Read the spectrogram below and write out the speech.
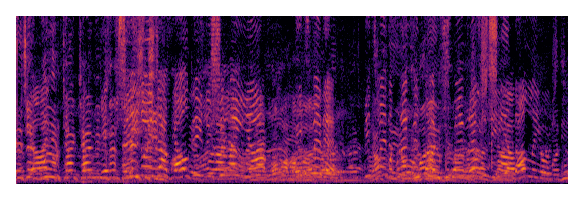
Gece uyurken kendinize Bir şey sevinç düşünün. söyleyeceğim. Algıyı düşürmeyin ya. Bitmedi. Bitmedi. Bırakın tartışmayı bırakın şu anda. Vallahi hoş değil.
